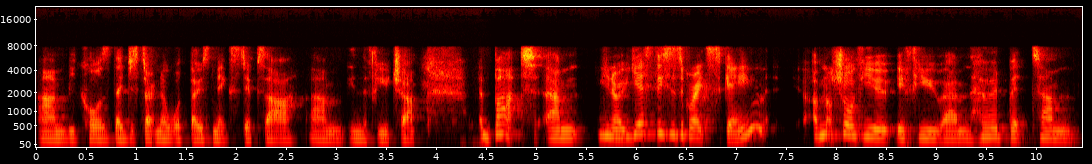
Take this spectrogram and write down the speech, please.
um, because they just don't know what those next steps are um, in the future. But, um, you know, yes, this is a great scheme. I'm not sure if you if you um, heard, but um,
